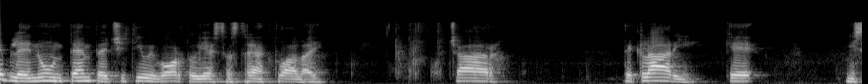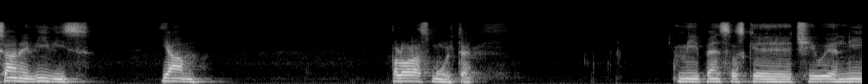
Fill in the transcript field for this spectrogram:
Eble nun tempe ĉi tiuj vortoj estas tre actualai, char declari che nisane vivis iam valoras multe. Mi pensas che ciui el ni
